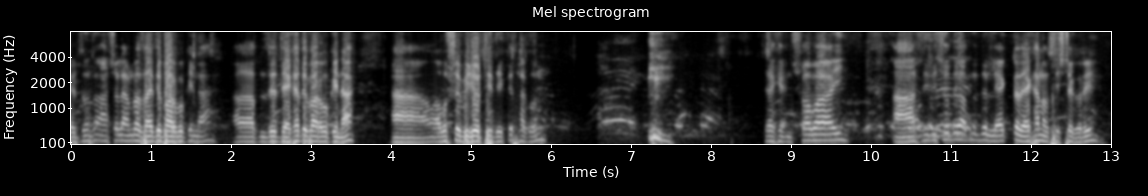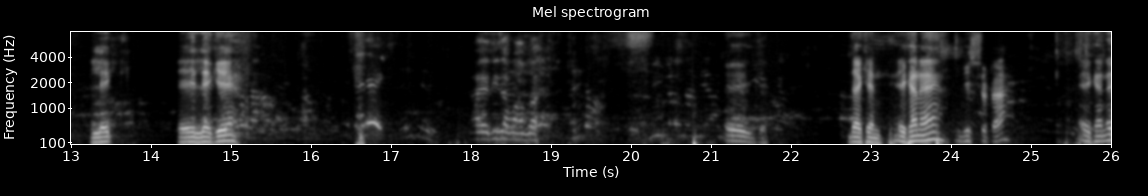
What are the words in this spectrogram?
এর জন্য আসলে আমরা যাইতে পারব কিনা আপনাদের দেখাতে পারব কিনা অবশ্যই ভিডিওটি দেখতে থাকুন। দেখেন, সবাই আর স্মৃতিসৌধের আপনাদের লেকটা দেখানোর চেষ্টা করি। লেক, এই লেগে এই যে, দেখেন, এখানে দৃশ্যটা, এখানে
